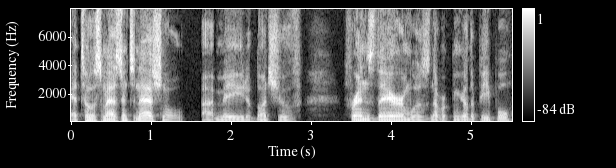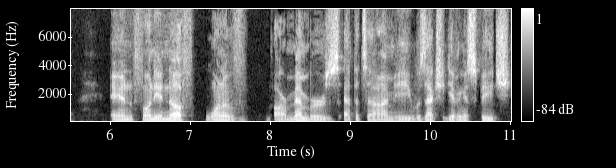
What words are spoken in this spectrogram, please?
at Toastmasters International, I made a bunch of friends there and was networking with other people. And funny enough, one of our members at the time, he was actually giving a speech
